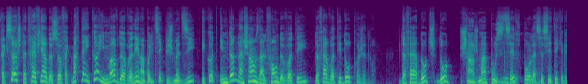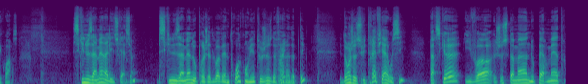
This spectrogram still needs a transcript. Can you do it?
Fait que ça, j'étais très fier de ça. Fait que Martin K, il m'offre de revenir en politique, puis je me dis, écoute, il me donne la chance, dans le fond, de voter, de faire voter d'autres projets de loi, de faire d'autres ch- d'autres changements positifs pour la société québécoise. Ce qui nous amène à l'éducation, ce qui nous amène au projet de loi 23 qu'on vient tout juste de faire Oui. adopter, dont je suis très fier aussi, parce qu'il va justement nous permettre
